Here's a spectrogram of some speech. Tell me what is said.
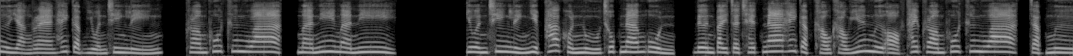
มืออย่างแรงให้กับหยวนชิงหลิง พร้อมพูดขึ้นว่า มานี่มานี่หยวนชิงหลิงหยิบผ้าขนหนูชุบน้ำอุ่น เดินไปจะเช็ดหน้าให้กับเขาเขายื่นมือออกให้พร้อมพูดขึ้นว่า จับมือ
